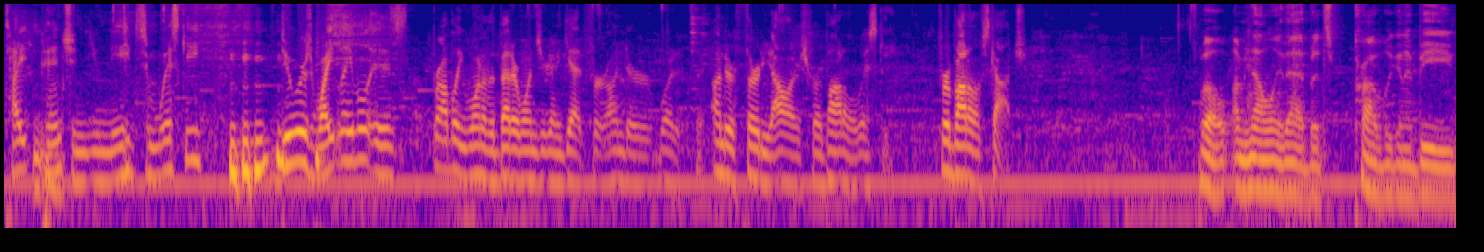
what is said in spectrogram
tight pinch and you need some whiskey, Dewar's White Label is probably one of the better ones you're going to get for under what under thirty dollars for a bottle of whiskey, for a bottle of Scotch. Well, I mean, not only that, but it's probably going to be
